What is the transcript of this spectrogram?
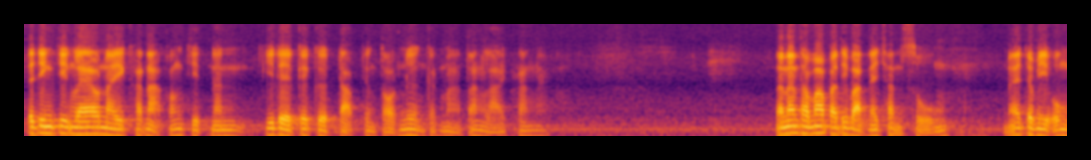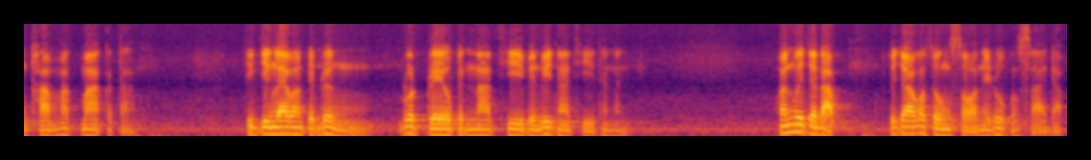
แต่จริง ๆ แล้วในขณะของจิตนั้นกิเลสก็เกิดดับอย่างต่อเนื่องกันมาตั้งหลายครั้งนะดังนั้นธรรมะปฏิบัติในชั้นสูง แม้จะมีองค์ธรรมมาก ๆก็ตาม จริง ๆ แล้วมันเป็นเรื่องรวดเร็วเป็นนาทีเป็นวินาทีเท่านั้น เพราะเมื่อจะดับพระเจ้าก็ทรงสอนในรูปของสายดับ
